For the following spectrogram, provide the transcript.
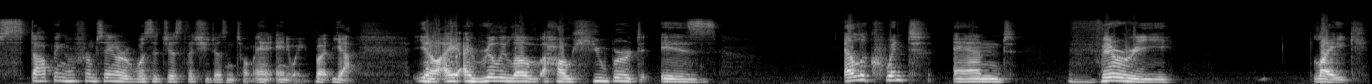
stopping her from saying, or was it just that she doesn't talk? Anyway, but yeah, you know, I, I really love how Hubert is eloquent and very like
